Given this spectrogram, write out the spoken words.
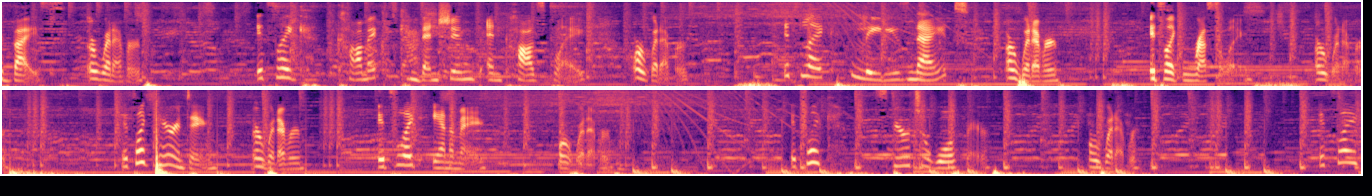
Advice or whatever. It's like comics, conventions, and cosplay or whatever. It's like ladies' night or whatever. It's like wrestling or whatever. It's like parenting or whatever. It's like anime or whatever. It's like spiritual warfare or whatever. It's like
